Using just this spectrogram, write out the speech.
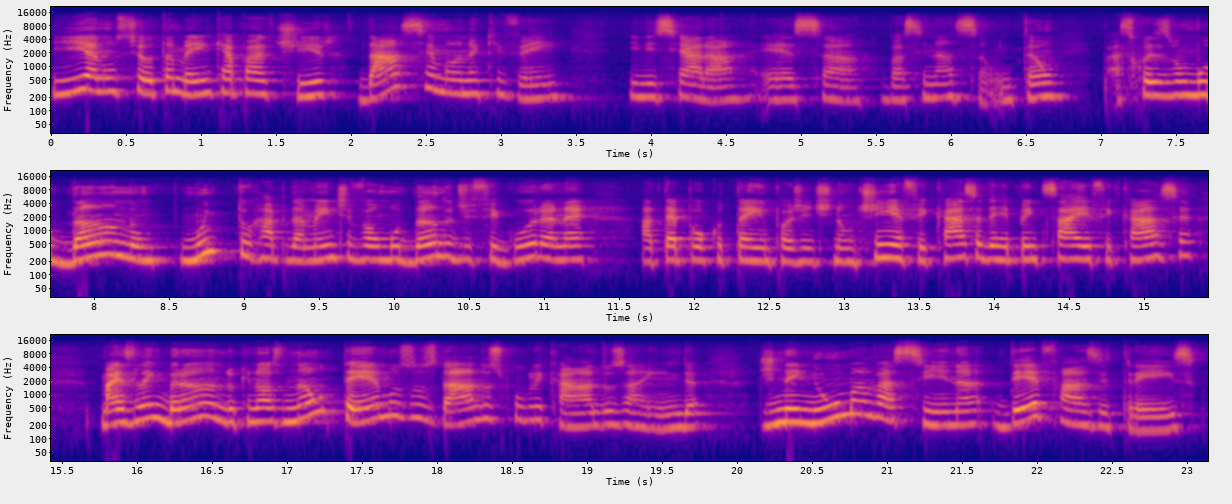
E anunciou também que a partir da semana que vem iniciará essa vacinação. Então, as coisas vão mudando muito rapidamente, vão mudando de figura, né? Até pouco tempo a gente não tinha eficácia, de repente sai eficácia, mas lembrando que nós não temos os dados publicados ainda de nenhuma vacina de fase 3.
